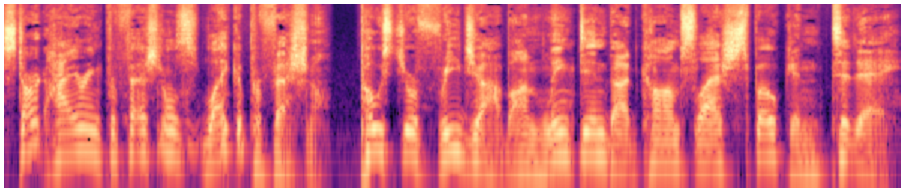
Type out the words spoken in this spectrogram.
Start hiring professionals like a professional. Post your free job on linkedin.com slash spoken today.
